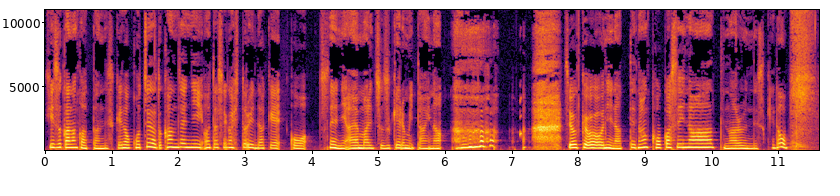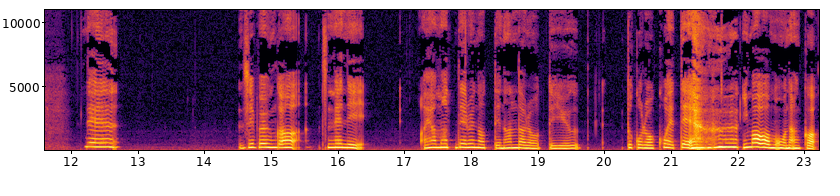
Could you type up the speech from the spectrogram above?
気づかなかったんですけど、こっちだと完全に私が一人だけこう常に謝り続けるみたいな 状況になってなんかおかしいなーってなるんですけど、で、自分が常に謝ってるのってなんだろうっていうところを超えて 今はもうなんか、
